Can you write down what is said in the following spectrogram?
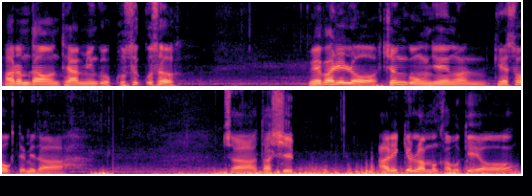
아름다운 대한민국 구석구석 외발일로 전국 여행은 계속됩니다. 자, 다시 아랫길로 한번 가볼게요.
